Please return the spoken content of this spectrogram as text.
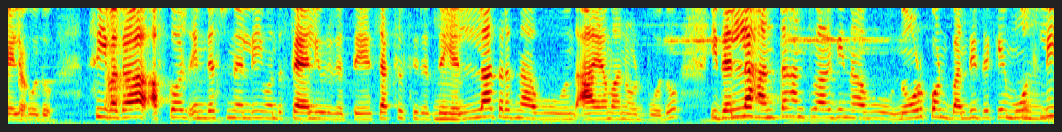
ಹೇಳ್ಬೋದು. ಸಿ ಇವಾಗ ಅಫ್ಕೋರ್ಸ್ ಇಂಡಸ್ಟ್ರಿನಲ್ಲಿ ಒಂದು ಫೇಲ್ಯೂರ್ ಇರುತ್ತೆ ಸಕ್ಸಸ್ ಇರುತ್ತೆ ಎಲ್ಲ ತರದ್ ನಾವು ಒಂದು ಆಯಾಮ ನೋಡ್ಬೋದು. ಇದೆಲ್ಲ ಹಂತ ಹಂತವಾಗಿ ನಾವು ನೋಡ್ಕೊಂಡು ಬಂದಿದ್ದಕ್ಕೆ ಮೋಸ್ಟ್ಲಿ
